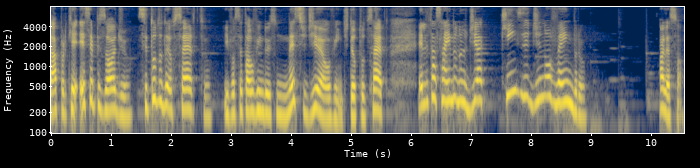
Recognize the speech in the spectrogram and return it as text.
tá? Porque esse episódio, se tudo deu certo, e você tá ouvindo isso neste dia, ouvinte, deu tudo certo, ele tá saindo no dia 15 de novembro. Olha só,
